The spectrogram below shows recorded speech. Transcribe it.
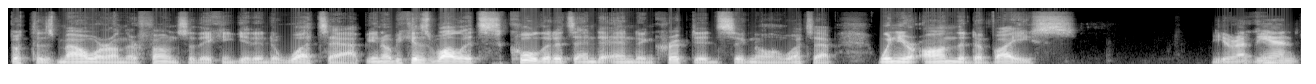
put this malware on their phone so they can get into WhatsApp, you know, because while it's cool that it's end to end encrypted signal and WhatsApp, when you're on the device, you're at you the end.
